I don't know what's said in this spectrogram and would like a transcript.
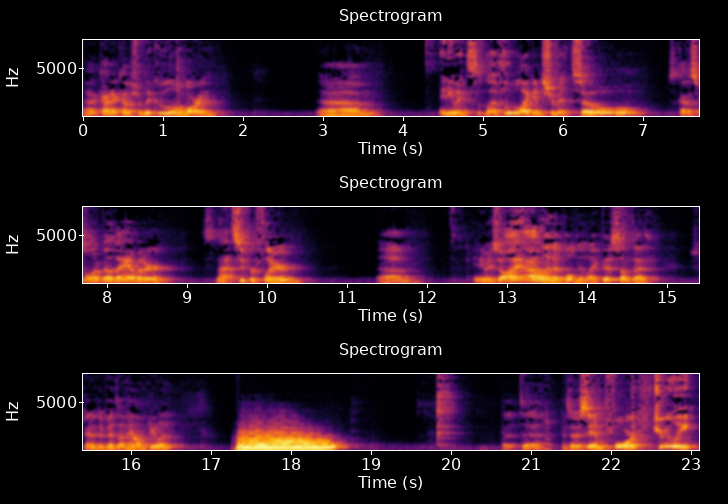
Uh, kind of comes from the Kuhlo horn. Um, anyway, it's a flugel-like instrument. So it's got a smaller bell diameter. It's not super flared. Um, anyway, so I, I'll end up holding it like this sometimes. Just kind of depends on how I'm feeling. Uh, as I was saying before, truly,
